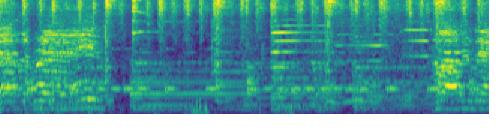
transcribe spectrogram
celebrate. Holiday.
